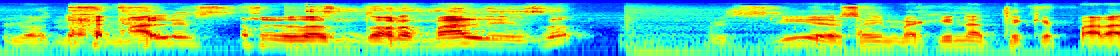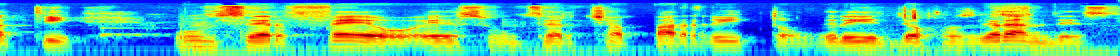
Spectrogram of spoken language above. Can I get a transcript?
Los normales. los normales, ¿no? Pues sí, o sea, imagínate que para ti un ser feo es un ser chaparrito, gris, de ojos grandes,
